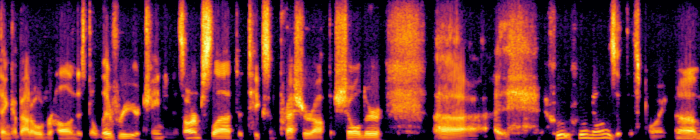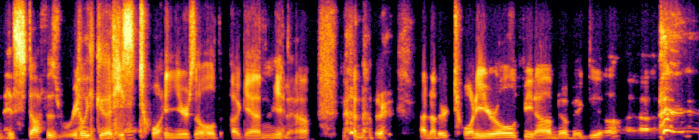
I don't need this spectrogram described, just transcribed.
think about overhauling his delivery or changing his arm slot to take some pressure off the shoulder. Uh, who who knows at this point? Um, his stuff is really good. He's 20 years old again. You know, another another 20 year old phenom. No big deal. Uh,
